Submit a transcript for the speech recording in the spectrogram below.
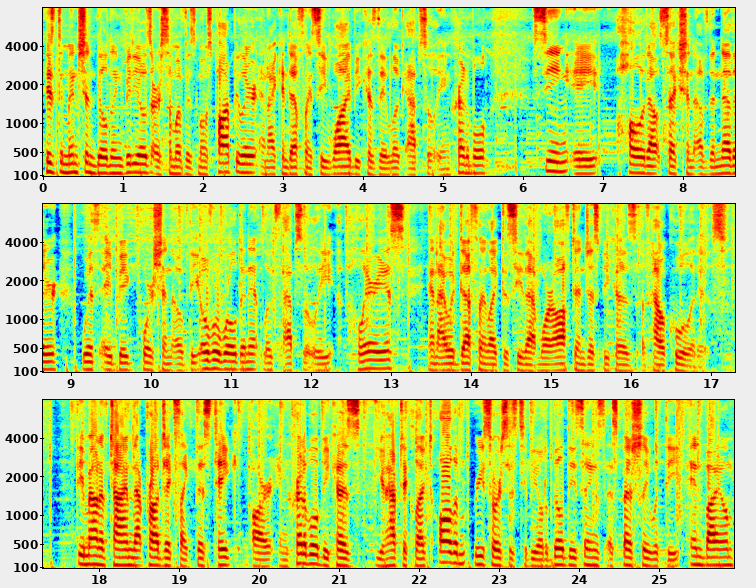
His dimension building videos are some of his most popular, and I can definitely see why because they look absolutely incredible seeing a hollowed out section of the nether with a big portion of the overworld in it looks absolutely hilarious and I would definitely like to see that more often just because of how cool it is. The amount of time that projects like this take are incredible because you have to collect all the resources to be able to build these things, especially with the end biome.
